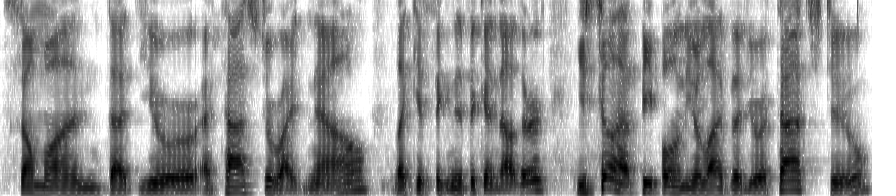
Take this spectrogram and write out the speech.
someone that you're attached to right now like a significant other you still have people in your life that you're attached to.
